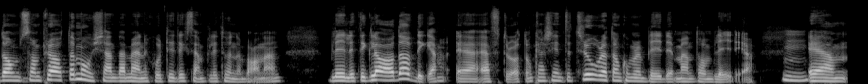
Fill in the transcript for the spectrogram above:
de som pratar med okända människor, till exempel i tunnelbanan, blir lite glada av det eh, efteråt. De kanske inte tror att de kommer att bli det, men de blir det. Mm. Eh,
